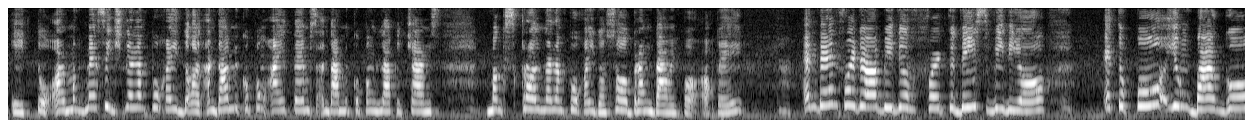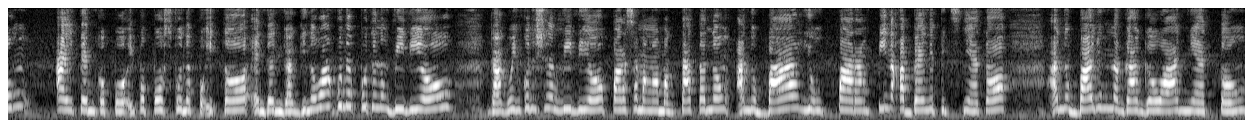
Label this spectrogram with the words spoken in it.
82 or mag-message na lang po kayo doon. Ang dami ko pong items, ang dami ko pong Lucky Charms. Mag-scroll na lang po kayo doon. Sobrang dami po, okay? And then for the video, for today's video, ito po yung bagong item ko po. Ipopost ko na po ito and then gaginawa ko na po ito ng video. Gagawin ko na siya ng video para sa mga magtatanong ano ba yung parang pinaka-benefits niya to. Ano ba yung nagagawa niya tong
